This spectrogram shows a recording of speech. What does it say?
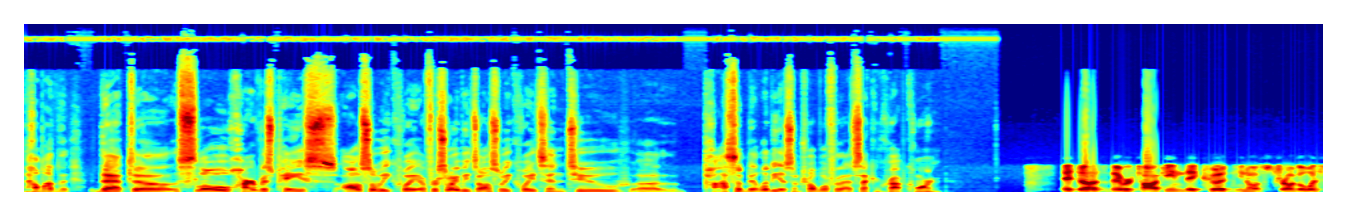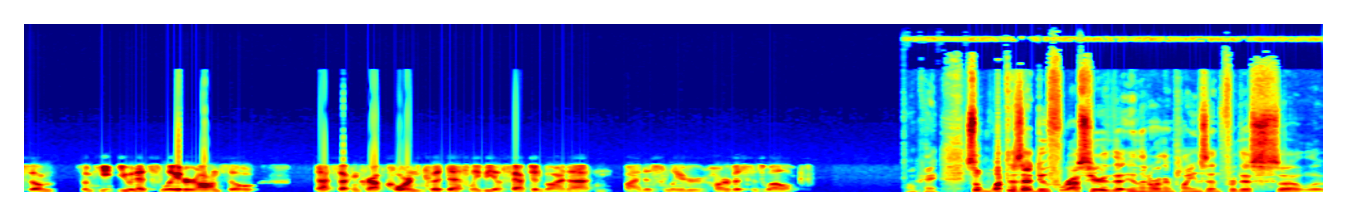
How about the, that uh, slow harvest pace also equate for soybeans also equates into uh, possibility of some trouble for that second crop corn? It does. They were talking they could, you know, struggle with some some heat units later on. So that second crop corn could definitely be affected by that by this later harvest as well. Okay, so what does that do for us here in the Northern Plains and for this uh,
